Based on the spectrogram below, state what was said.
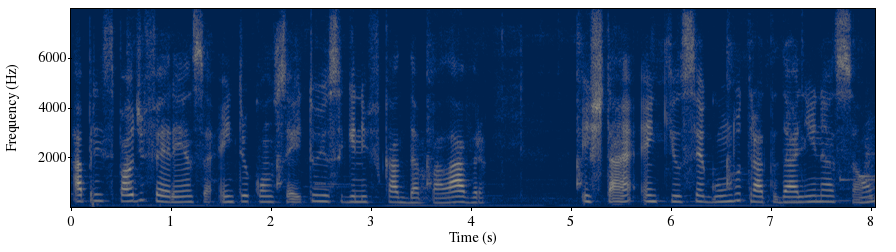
A principal diferença entre o conceito e o significado da palavra está em que o segundo trata da alienação,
